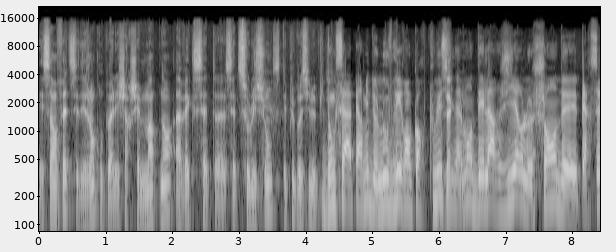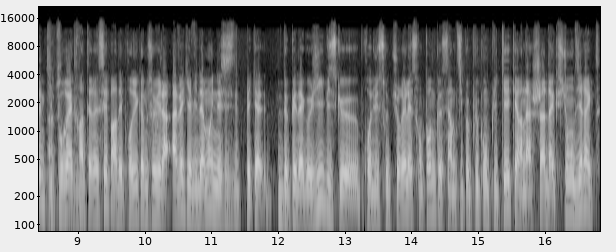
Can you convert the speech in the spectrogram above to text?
Et ça, en fait, c'est des gens qu'on peut aller chercher maintenant avec cette, euh, cette solution. C'était plus possible depuis. Donc ça a permis de l'ouvrir encore plus Exactement. finalement, d'élargir le champ des personnes qui pourraient être intéressées par des produits comme celui-là, avec évidemment une nécessité de, pédagogie, puisque produits structurés laisse entendre que c'est un petit peu plus compliqué qu'un achat d'actions directes.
